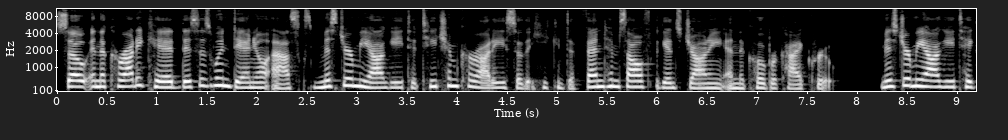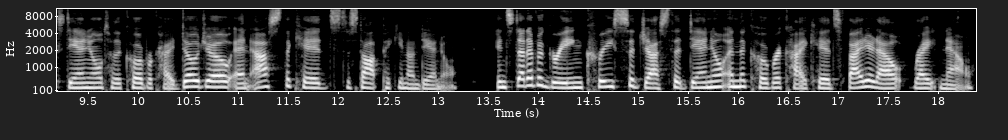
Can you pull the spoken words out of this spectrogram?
So, in The Karate Kid, this is when Daniel asks Mr. Miyagi to teach him karate so that he can defend himself against Johnny and the Cobra Kai crew. Mr. Miyagi takes Daniel to the Cobra Kai dojo and asks the kids to stop picking on Daniel. Instead of agreeing, Kreese suggests that Daniel and the Cobra Kai kids fight it out right now.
